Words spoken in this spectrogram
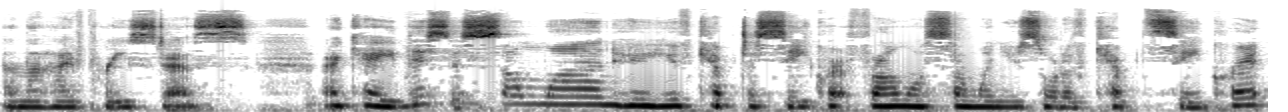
and the High Priestess. Okay, this is someone who you've kept a secret from or someone you sort of kept secret.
